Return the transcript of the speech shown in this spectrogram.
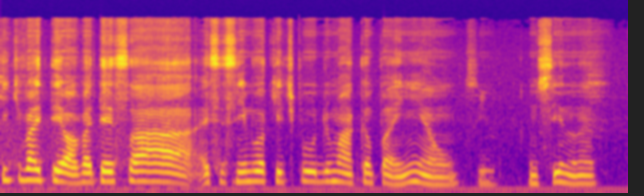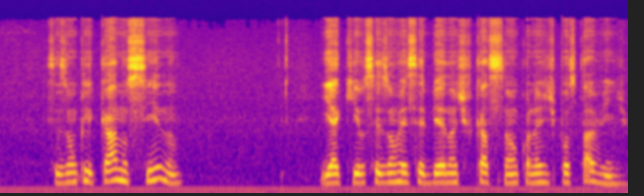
O que que vai ter, ó? Vai ter essa, esse símbolo aqui, tipo de uma campainha, um sino, um sino né? Vocês vão clicar no sino e aqui vocês vão receber a notificação quando a gente postar vídeo.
